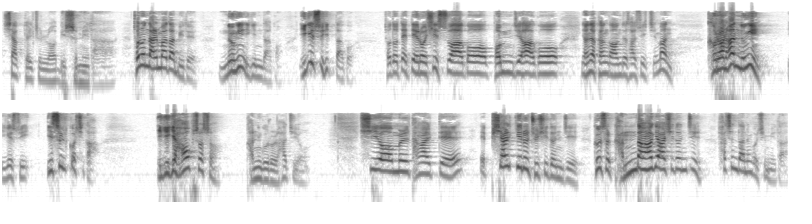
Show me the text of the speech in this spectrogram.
시작될 줄로 믿습니다. 저는 날마다 믿어요. 능히 이긴다고. 이길 수 있다고. 저도 때때로 실수하고 범죄하고 연약한 가운데 살 수 있지만 그러나 능히 이길 수 있을 것이다. 이기게 하옵소서 간구를 하지요. 시험을 당할 때 피할 길을 주시든지 그것을 감당하게 하시든지 하신다는 것입니다.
